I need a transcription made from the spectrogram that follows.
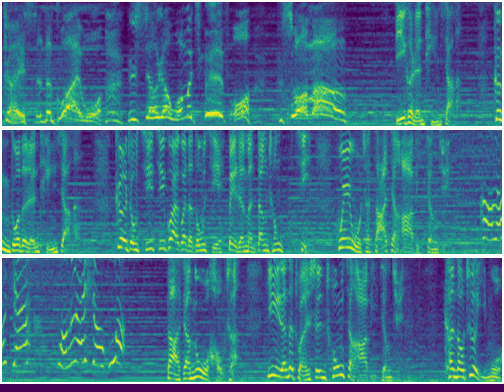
该死的怪物，想让我们屈服？做梦！一个人停下了，更多的人停下了。各种奇奇怪怪的东西被人们当成武器，挥舞着砸向阿比将军。恐龙侠，我们来守护！大家怒吼着，毅然的转身冲向阿比将军。看到这一幕，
